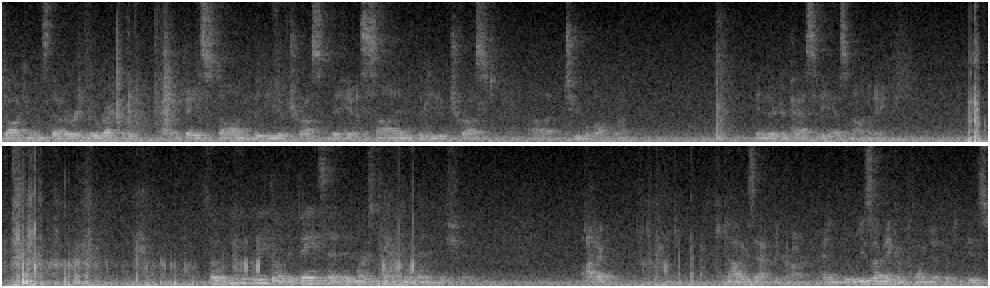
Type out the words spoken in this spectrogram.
documents that are in the record, uh, based on the deed of trust, they assigned the deed of trust uh, to Ocwen in their capacity as nominee. So you agree though that Bain said that MERS can't be a beneficiary? I, not exactly, Your Honor. And the reason I make a point of it is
